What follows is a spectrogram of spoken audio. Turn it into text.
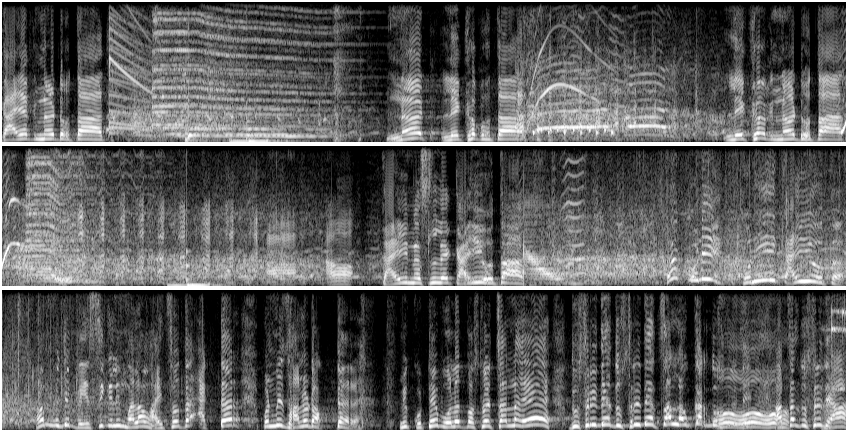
गायक नट होतात. नट लेखक होतात लेखक नट आ- काही नसले काही होतात. हे कोणी कोणी काही होतं. हा म्हणजे बेसिकली मला व्हायचं होतं ऍक्टर पण मी झालो डॉक्टर मी कुठे बोलत बसलोय? चल ना ए दुसरी दे दुसरी दे चल लवकर दुसरी ओ, दे ओ. हा, चल दुसरी दे हा.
